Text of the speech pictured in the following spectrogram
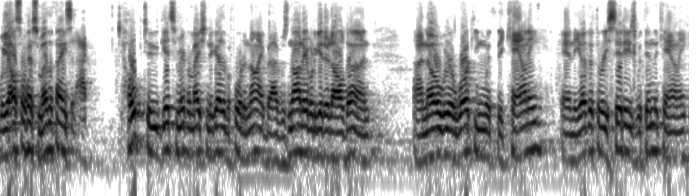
We also have some other things that I hope to get some information together before tonight, but I was not able to get it all done. I know we're working with the county and the other three cities within the county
